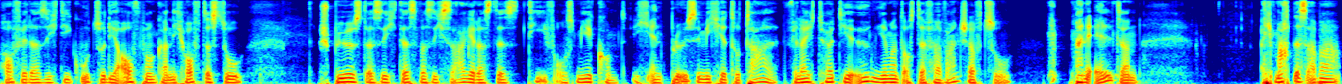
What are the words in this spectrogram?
hoffe, dass ich die gut zu dir aufbauen kann. Ich hoffe, dass du spürst, dass ich das, was ich sage, dass das tief aus mir kommt. Ich entblöße mich hier total. Vielleicht hört dir irgendjemand aus der Verwandtschaft zu. Meine Eltern. Ich mache das aber,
